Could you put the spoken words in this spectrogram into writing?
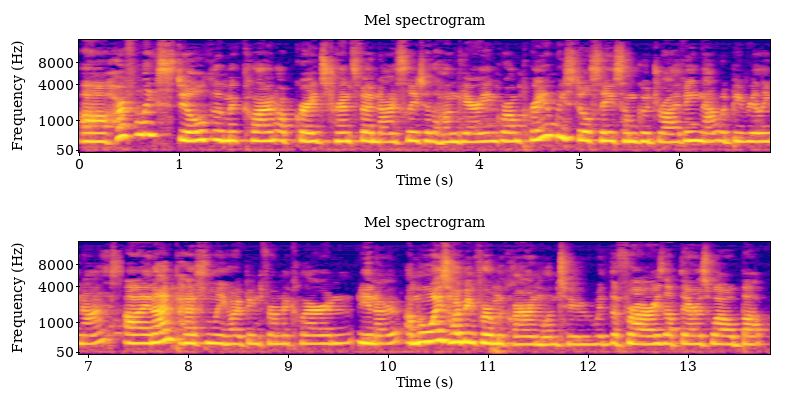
uh, hopefully, still the McLaren upgrades transfer nicely to the Hungarian Grand Prix and we still see some good driving. That would be really nice. Uh, and I'm personally hoping for a McLaren, you know, I'm always hoping for a McLaren one too, with the Ferraris up there as well, but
